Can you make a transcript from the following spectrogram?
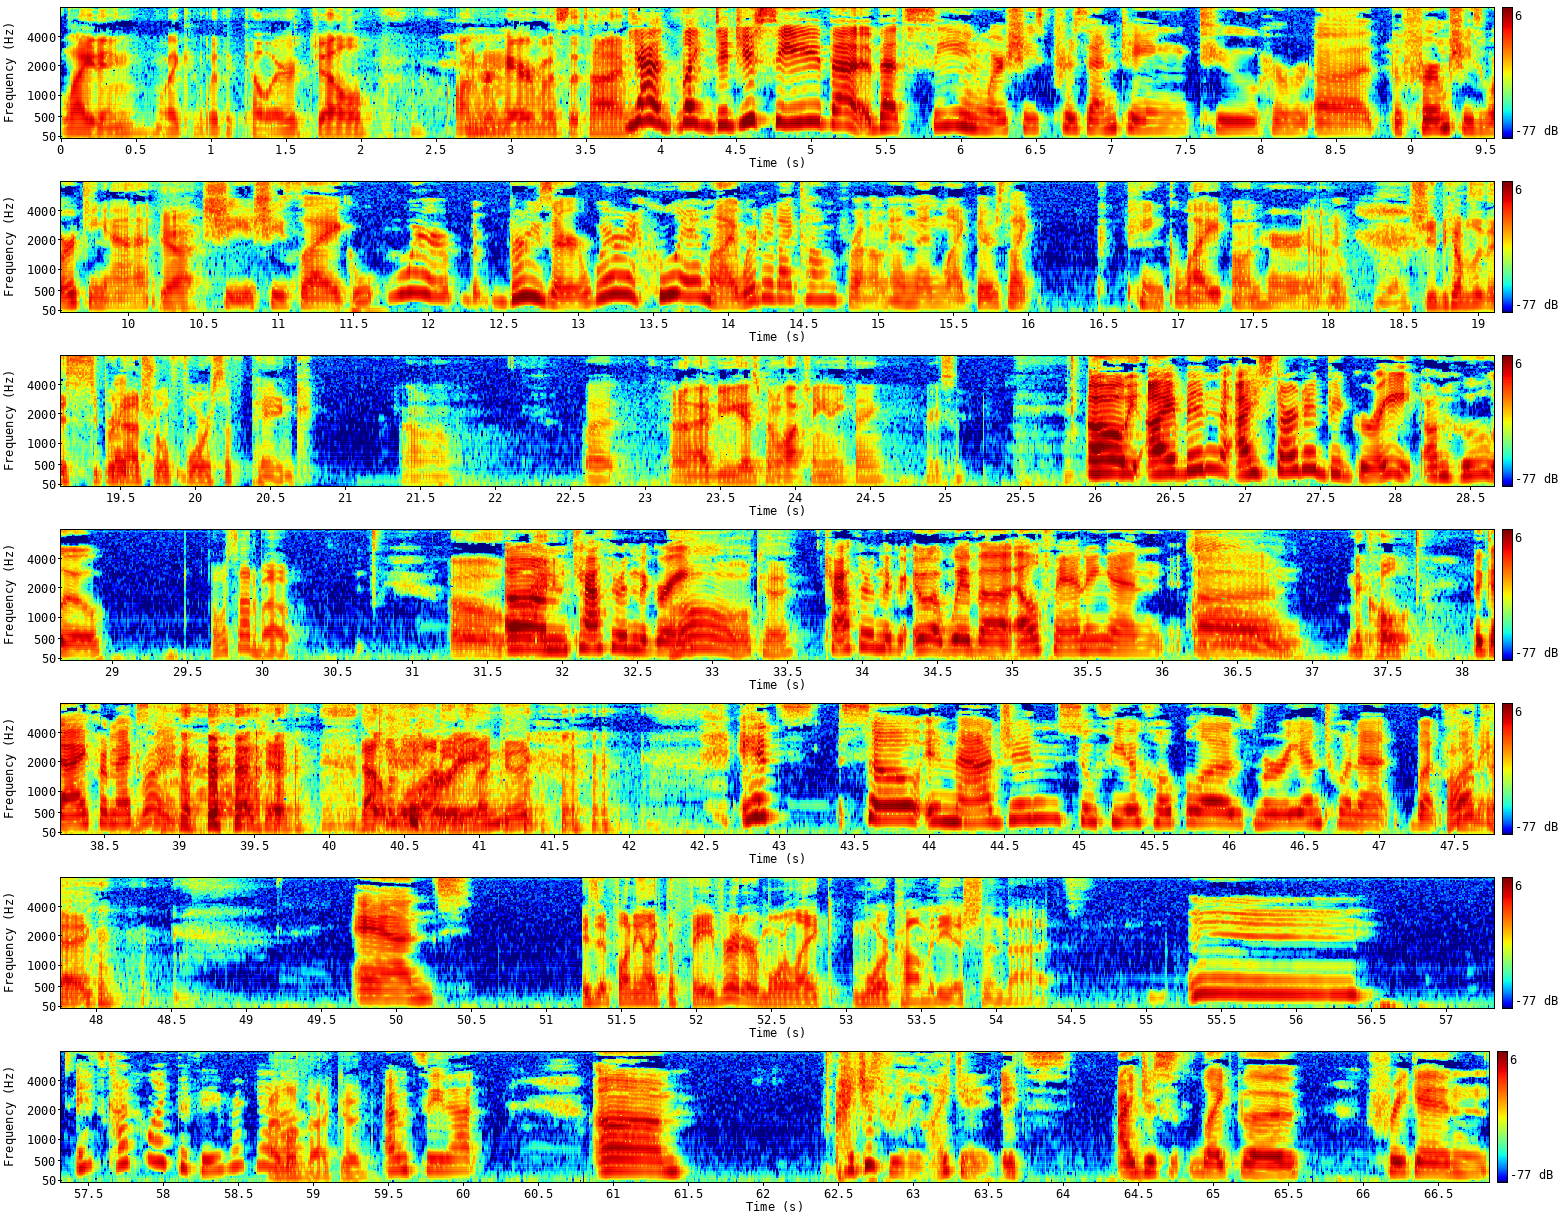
lighting, like with a color gel on her Mhm. hair most of the time. Yeah, like did you see that that scene where she's presenting to her uh the firm she's working at? Yeah. She she's like, "Where Bruiser? Where who am I? Where did I come from?" And then like there's like pink light on her. Yeah. yeah, she becomes like this supernatural force of pink. I don't know. But I don't know, have you guys been watching anything recently? Oh, I've been I started The Great on Hulu. Oh, what's that about? Oh, Um right. Catherine the Great. Oh, okay. Catherine the Great uh, with uh, Elle Fanning and uh oh, Nicole. the guy from X-Men. Right. Okay. That The looked funny. Is that good? It's so imagine Sofia Coppola's Marie Antoinette but funny. okay. And Is it funny like the favorite or more like more comedy ish than that? mm, it's kind of like the favorite. Yeah, I love that. Good. I would say that. Um, I just really like it. It's I just like the freaking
